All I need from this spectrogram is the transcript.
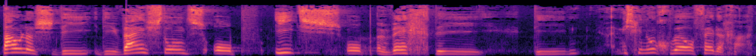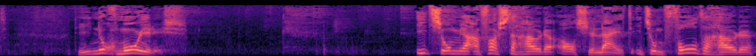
Paulus die, die wijst ons op iets, op een weg die, die misschien nog wel verder gaat. Die nog mooier is. Iets om je aan vast te houden als je lijdt. Iets om vol te houden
